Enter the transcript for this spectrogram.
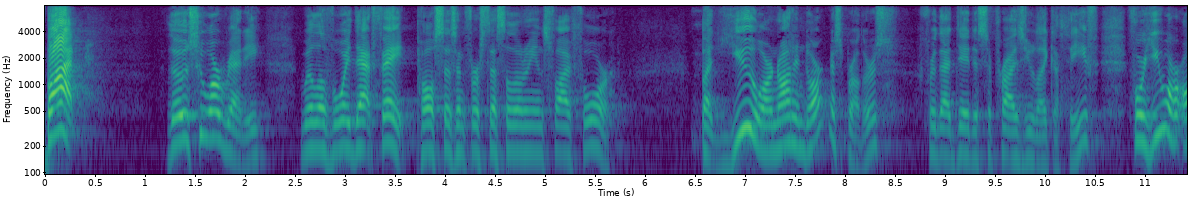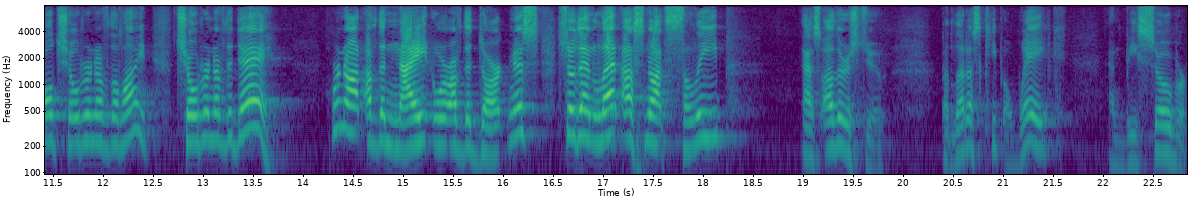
But those who are ready will avoid that fate. Paul says in 1 Thessalonians 5 4. But you are not in darkness, brothers, for that day to surprise you like a thief. For you are all children of the light, children of the day. We're not of the night or of the darkness. So then let us not sleep as others do, but let us keep awake and be sober.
